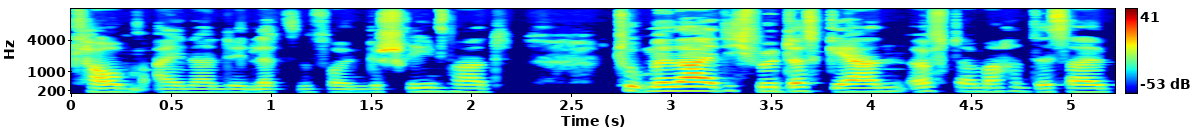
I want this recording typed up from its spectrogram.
kaum einer in den letzten Folgen geschrieben hat. Tut mir leid, ich würde das gern öfter machen, deshalb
